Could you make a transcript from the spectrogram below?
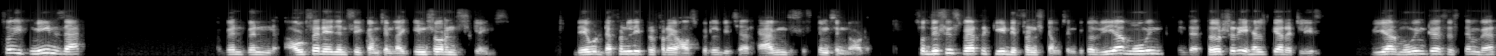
So it means that when when outside agency comes in, like insurance claims, they would definitely prefer a hospital which are having the systems in order. So this is where the key difference comes in because we are moving in the tertiary healthcare at least, we are moving to a system where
